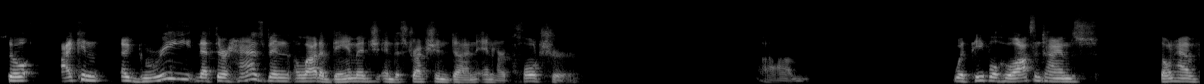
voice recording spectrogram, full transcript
so I can agree that there has been a lot of damage and destruction done in our culture um, with people who oftentimes don't have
